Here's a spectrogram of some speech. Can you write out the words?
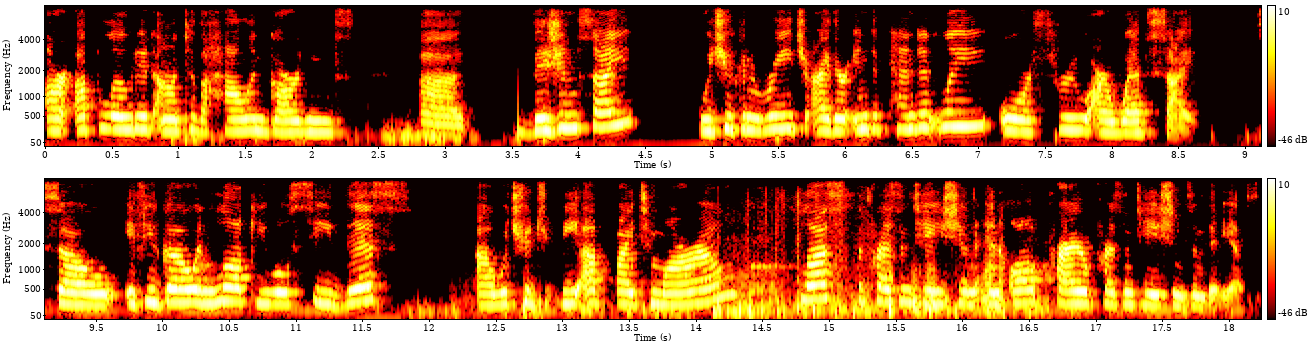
are uploaded onto the Holland Gardens uh, Vision site, which you can reach either independently or through our website. So if you go and look, you will see this, uh, which should be up by tomorrow, plus the presentation and all prior presentations and videos.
